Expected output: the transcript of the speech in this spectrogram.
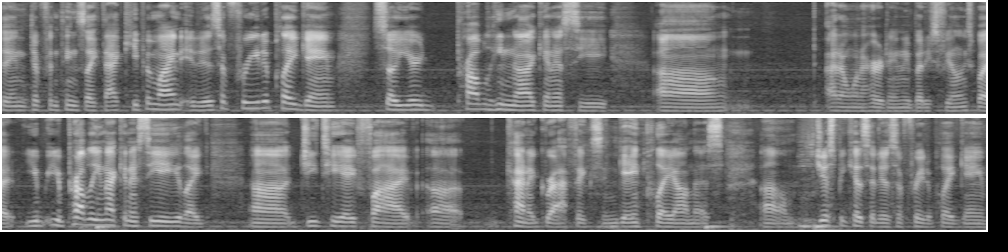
and different things like that. Keep in mind, it is a free to play game, so you're probably not gonna see. Um, I don't want to hurt anybody's feelings, but you, you're probably not gonna see like uh, GTA 5 uh, kind of graphics and gameplay on this um, just because it is a free to play game.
